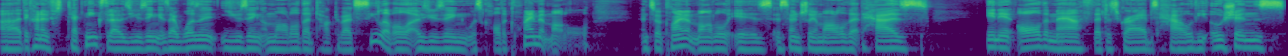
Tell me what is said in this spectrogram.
uh, the kind of techniques that I was using. Is I wasn't using a model that talked about sea level. I was using what's called a climate model, and so a climate model is essentially a model that has in it all the math that describes how the oceans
